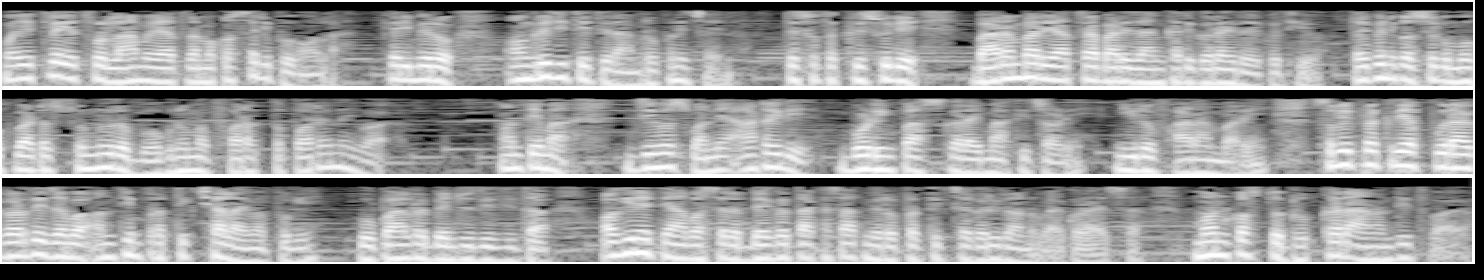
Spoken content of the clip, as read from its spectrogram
म एक्लै यत्रो लामो यात्रामा कसरी पुगाउँला फेरि मेरो अङ्ग्रेजी त्यति राम्रो पनि छैन। त्यसो त क्रिसुले बारम्बार यात्राबारे जानकारी गराइरहेको थियो। तैपनि कसैको मुखबाट सुन्नु र भोग्नुमा फरक त परे नै भयो। अन्त्यमा जे होस् भन्ने आँटैले बोर्डिङ पास गराई माथि चढे। निलो फाराम भरे सबै प्रक्रिया पूरा गर्दै जब अन्तिम प्रतीक्षालयमा पुगे भोपाल र बेन्जु दिदी त अघि नै त्यहाँ बसेर व्यग्रताका साथ मेरो प्रतीक्षा गरिरहनु भएको रहेछ। मन कस्तो ढुक्क र आनन्दित भयो।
